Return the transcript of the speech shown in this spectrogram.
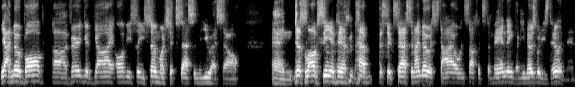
yeah, I know Bob, uh, very good guy. Obviously, so much success in the USL, and just love seeing him have the success. And I know his style and stuff; it's demanding, but he knows what he's doing, man.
